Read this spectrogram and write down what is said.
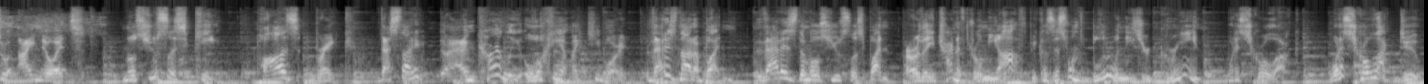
Th- I know it. Most useless key. Pause, break. That's not even. I'm currently looking at my keyboard. That is not a button. That is the most useless button. Are they trying to throw me off? Because this one's blue and these are green. What is scroll lock? What does scroll lock do?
